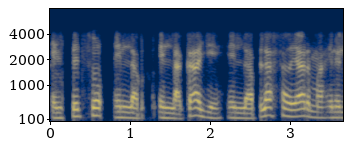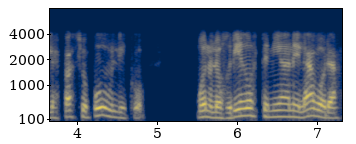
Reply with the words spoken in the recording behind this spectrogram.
el sexo en la, en la calle, en la plaza de armas, en el espacio público. Bueno, los griegos tenían el ágora,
